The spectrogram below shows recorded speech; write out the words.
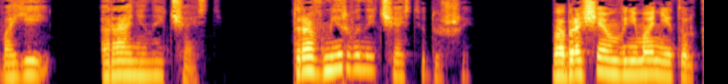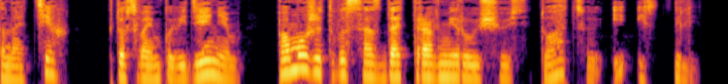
своей раненой частью, травмированной частью души. Мы обращаем внимание только на тех, кто своим поведением поможет воссоздать травмирующую ситуацию и исцелить.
